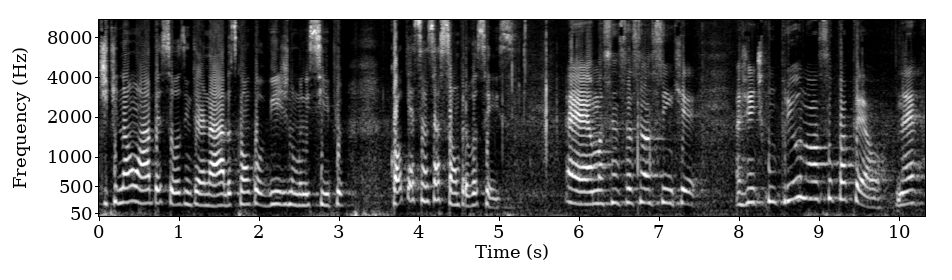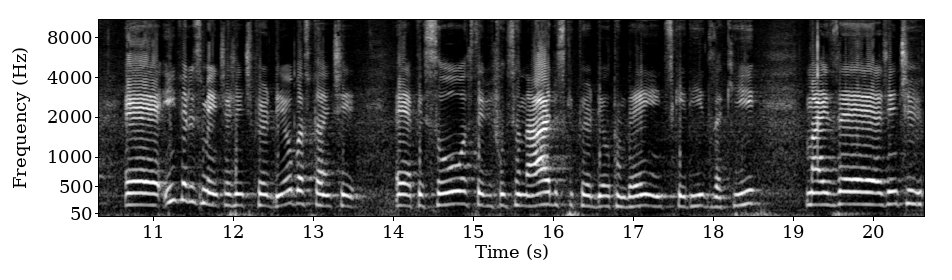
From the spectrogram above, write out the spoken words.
de que não há pessoas internadas com Covid no município. Qual que é a sensação para vocês? É uma sensação assim que a gente cumpriu o nosso papel, né? É, infelizmente a gente perdeu bastante é, pessoas, teve funcionários que perdeu também, entes queridos aqui, mas é, a gente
